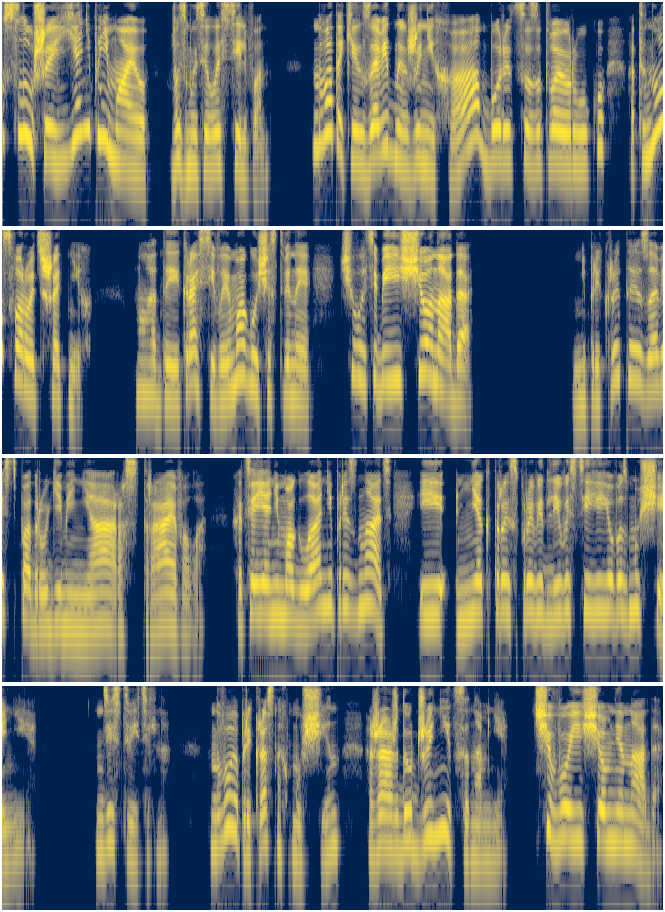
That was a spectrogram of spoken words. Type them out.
«Слушай, я не понимаю», — возмутилась Сильван. «Два таких завидных жениха борются за твою руку, а ты нос воротишь от них. Молодые, красивые, могущественные. Чего тебе еще надо?» Неприкрытая зависть подруги меня расстраивала, хотя я не могла не признать и некоторой справедливости ее возмущения. Действительно, двое прекрасных мужчин жаждут жениться на мне. Чего еще мне надо?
